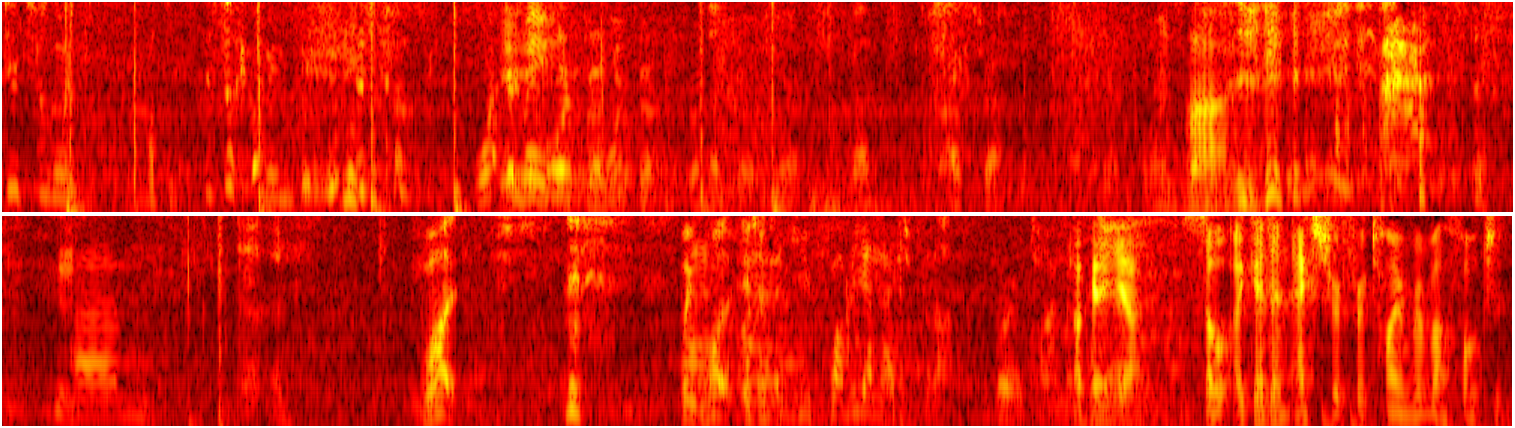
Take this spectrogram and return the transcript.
Dude, still going. What the? It's still going. It's still. What? It- It's it's- broken, it's broken, it's broken. That's broke, yeah. That's extra. What's that? what? Wait, what? It just Uh, you probably get an extra for that for a timer. Okay, yeah. So I get an extra for timer malfunction.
